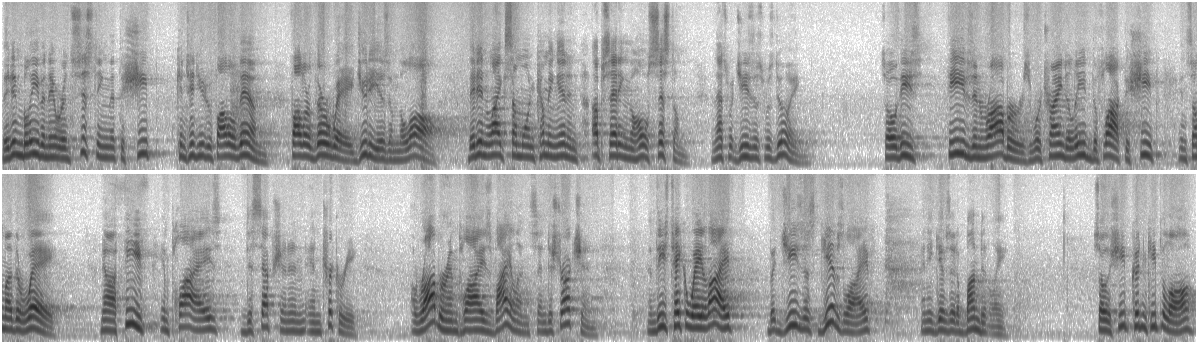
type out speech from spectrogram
They didn't believe, and they were insisting that the sheep continue to follow them, follow their way, Judaism, the law. They didn't like someone coming in and upsetting the whole system. And that's what Jesus was doing. So these thieves and robbers were trying to lead the flock, the sheep, in some other way. Now, a thief implies deception and, and trickery. A robber implies violence and destruction. And these take away life, but Jesus gives life, and he gives it abundantly. So the sheep couldn't keep the law.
